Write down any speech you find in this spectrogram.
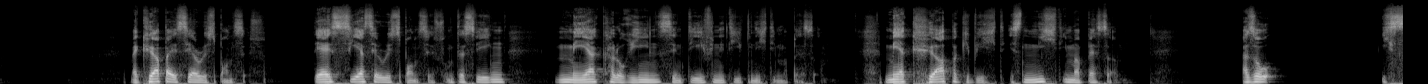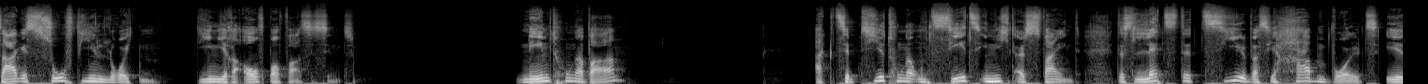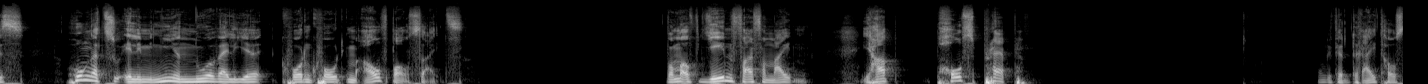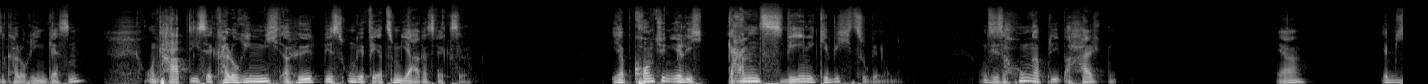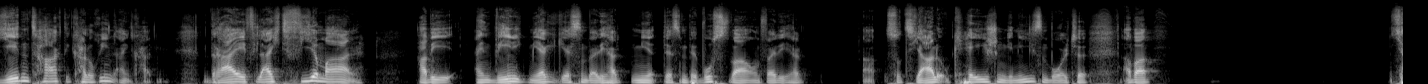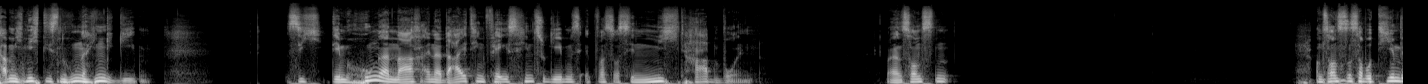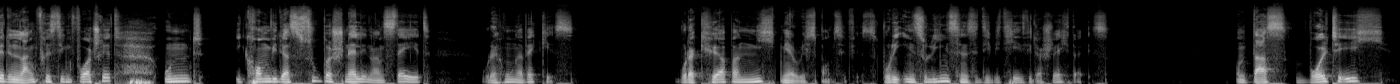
Mein Körper ist sehr responsive. Der ist sehr, sehr responsive. Und deswegen mehr Kalorien sind definitiv nicht immer besser. Mehr Körpergewicht ist nicht immer besser. Also ich sage so vielen Leuten, die in ihrer Aufbauphase sind, nehmt Hunger wahr, akzeptiert Hunger und seht ihn nicht als Feind. Das letzte Ziel, was ihr haben wollt, ist Hunger zu eliminieren, nur weil ihr quote unquote im Aufbau seid. Wollen wir auf jeden Fall vermeiden. Ihr habt Post-Prep ungefähr 3000 Kalorien gegessen und habe diese Kalorien nicht erhöht bis ungefähr zum Jahreswechsel. Ich habe kontinuierlich ganz wenig Gewicht zugenommen. Und dieser Hunger blieb erhalten. Ja. Ich habe jeden Tag die Kalorien eingehalten. Drei, vielleicht viermal habe ich ein wenig mehr gegessen, weil ich halt mir dessen bewusst war und weil ich halt äh, soziale Occasion genießen wollte. Aber ich habe mich nicht diesen Hunger hingegeben sich dem Hunger nach einer Dieting Phase hinzugeben, ist etwas, was sie nicht haben wollen. Weil ansonsten, ansonsten sabotieren wir den langfristigen Fortschritt und ich komme wieder super schnell in ein State, wo der Hunger weg ist. Wo der Körper nicht mehr responsive ist, wo die Insulinsensitivität wieder schlechter ist. Und das wollte ich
